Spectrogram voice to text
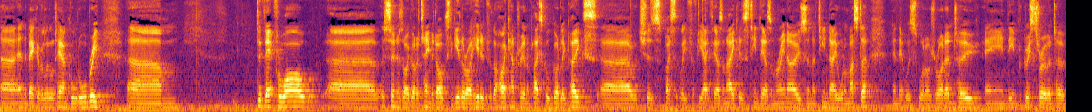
uh, in the back of a little town called Albury. Um, did that for a while. Uh, as soon as I got a team of dogs together, I headed for the high country in a place called Godley Peaks, uh, which is basically 58,000 acres, 10,000 merinos, and a 10 day autumn muster. And that was what I was right into, and then progressed through into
